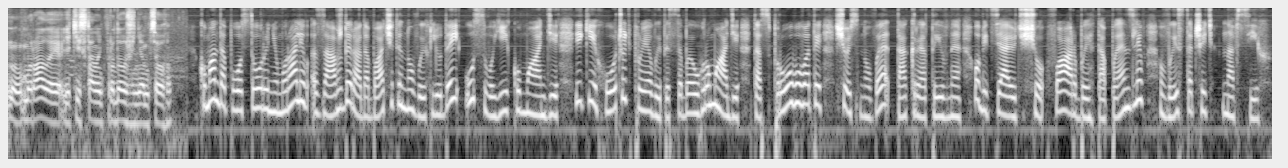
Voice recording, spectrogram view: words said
ну, мурали, які стануть продовженням цього. Команда по створенню муралів завжди рада бачити нових людей у своїй команді, які хочуть проявити себе у громаді та спробувати щось нове та креативне. Обіцяють, що фарби та пензлів вистачить на всіх.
